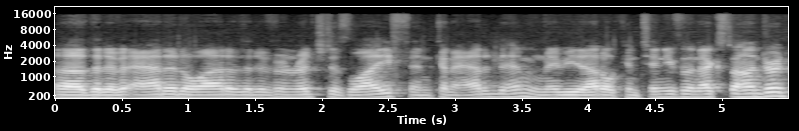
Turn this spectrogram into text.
uh, that have added a lot of that have enriched his life and kind of added to him, and maybe that'll continue for the next 100.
